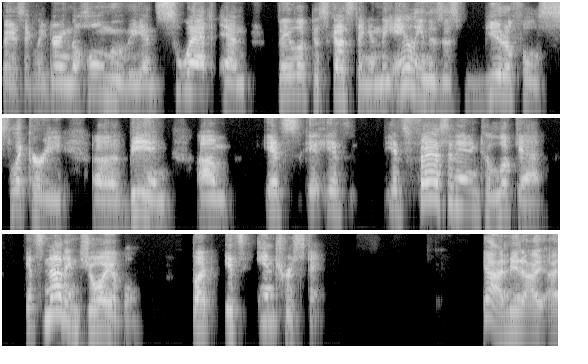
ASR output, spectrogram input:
basically, during the whole movie, and sweat, and they look disgusting. And the alien is this beautiful, slickery uh, being. Um, it's it, it's it's fascinating to look at. It's not enjoyable, but it's interesting. Yeah, I mean, I, I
